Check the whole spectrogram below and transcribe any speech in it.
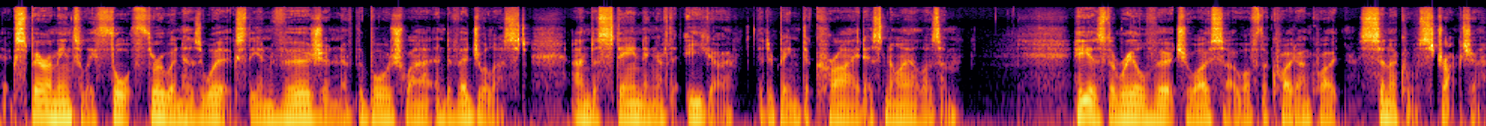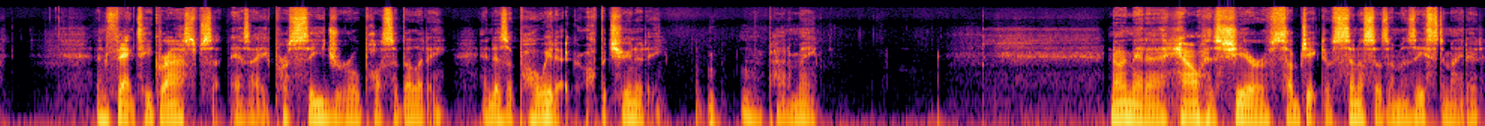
experimentally thought through in his works the inversion of the bourgeois individualist understanding of the ego that had been decried as nihilism. He is the real virtuoso of the quote unquote cynical structure. In fact, he grasps it as a procedural possibility and as a poetic opportunity. Mm, pardon me. No matter how his share of subjective cynicism is estimated,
